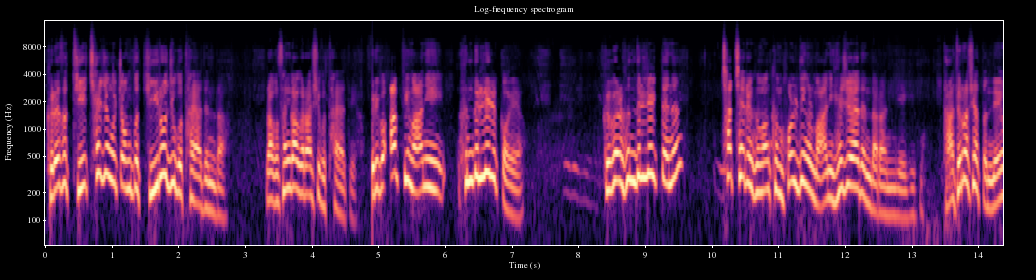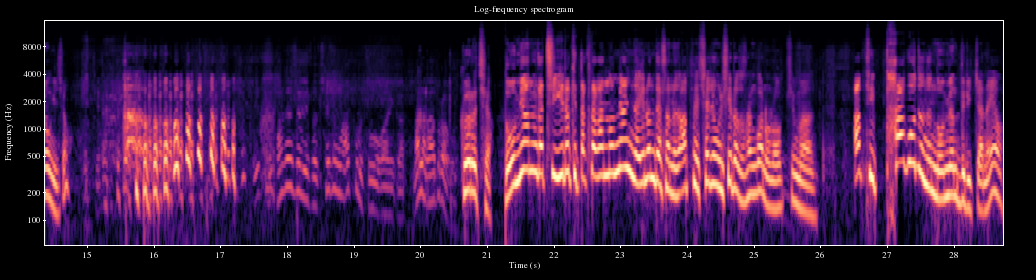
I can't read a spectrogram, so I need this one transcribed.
그래서 뒤 체중을 좀 더 뒤로 주고 타야 된다. 라고 생각을 하시고 타야 돼요. 그리고 앞이 많이 흔들릴 거예요. 그걸 흔들릴 때는 차체를 그만큼 홀딩을 많이 해줘야 된다라는 얘기고. 다 들으셨던 내용이죠. 파쇄소에서 체중을 앞으로 주고 가니까 날아가더라고. 그렇죠. 노면 같이 이렇게 딱딱한 노면이나 이런 데서는 앞에 체중을 실어도 상관은 없지만 앞이 파고드는 노면들 있잖아요.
